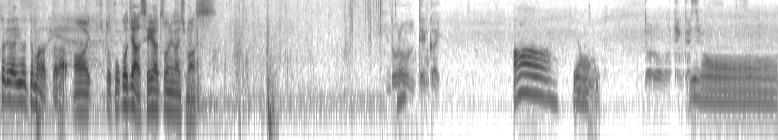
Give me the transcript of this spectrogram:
それは言うてもらったら。はい、ちょっとここじゃあ制圧お願いします。ドローン展開ああ、ピヨン。ドローンを展開いいするのー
